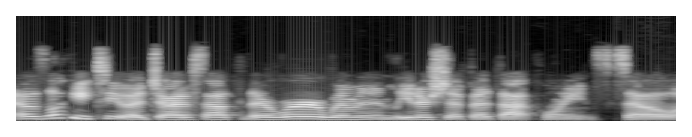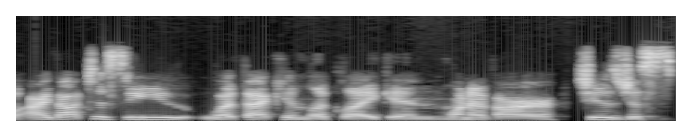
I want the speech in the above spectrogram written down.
I was lucky too at JIATF South. There were women in leadership at that point. So I got to see what that can look like. And one of our, she was just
